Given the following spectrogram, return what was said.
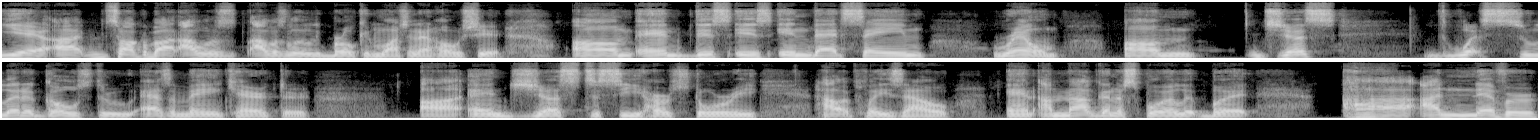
Yeah, I talk about I was I was literally broken watching that whole shit. Um and this is in that same realm. Um just what Suletta goes through as a main character uh and just to see her story, how it plays out and I'm not to spoil it but uh I never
